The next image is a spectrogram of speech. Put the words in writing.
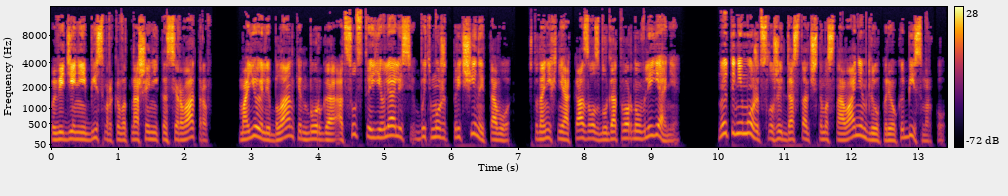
Поведение Бисмарка в отношении консерваторов, мое или Бланкенбурга, отсутствие являлись, быть может, причиной того, что на них не оказывалось благотворного влияния. Но это не может служить достаточным основанием для упрека Бисмарку.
